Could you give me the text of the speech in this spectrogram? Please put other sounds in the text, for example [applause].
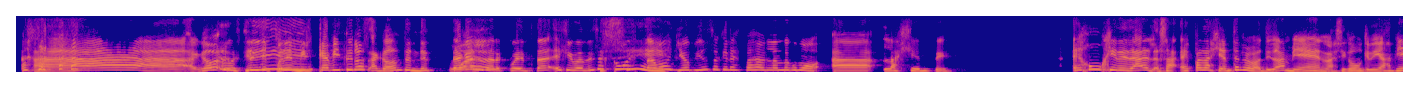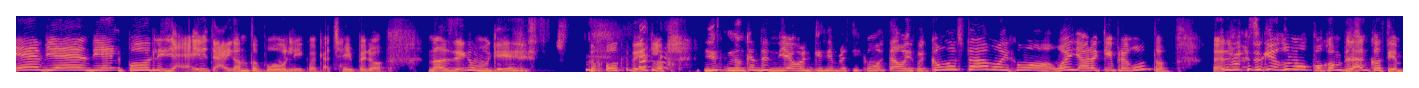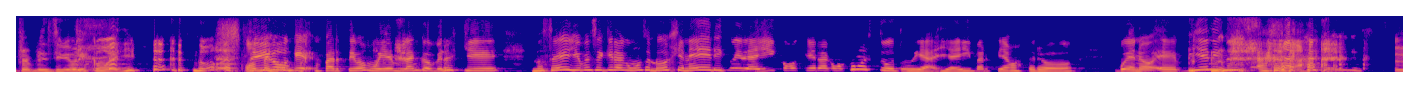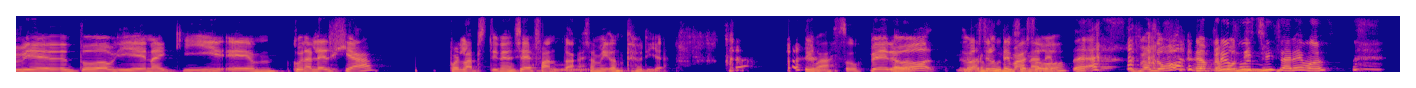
Ah, acabo, [laughs] Sí. después de mil capítulos acabo de entender ¿Te acabas de dar cuenta? Es que cuando dices ¿cómo estamos? Yo pienso que le estás hablando como a la gente. Es un general, o sea, es para la gente, pero para ti también. Así como que digas, bien, bien, bien, público. Ya, ya, ya, hay tanto público, ¿cachai? Pero no sé, como que [laughs] no puedo creerlo. Yo nunca entendía por qué siempre decís, ¿cómo estamos? Y después, ¿cómo estamos? Y es como, güey, ¿ahora qué pregunto? [laughs] Eso quedó como un poco en blanco siempre al principio, porque es como, [laughs] no responde. Sí, como que partimos muy en blanco, pero es que, no sé, yo pensé que era como un saludo genérico y de ahí como que era como, ¿cómo estuvo tu día? Y ahí partíamos, pero bueno, eh, bien. [laughs] Bien, todo bien aquí. em, con alergia por la abstinencia de Fanta. Esa es mi gran teoría. Temazo. Pero Lo- va a ser un temazo. [laughs] ¿Cómo? [laughs] Lo Lo profundizaremos.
